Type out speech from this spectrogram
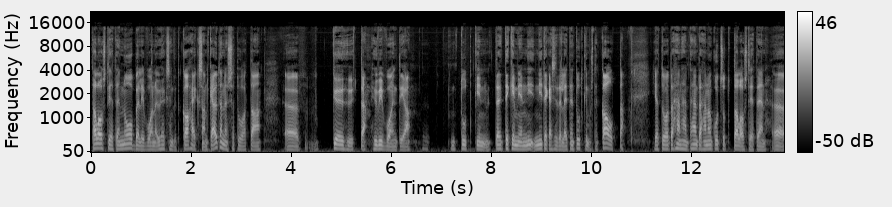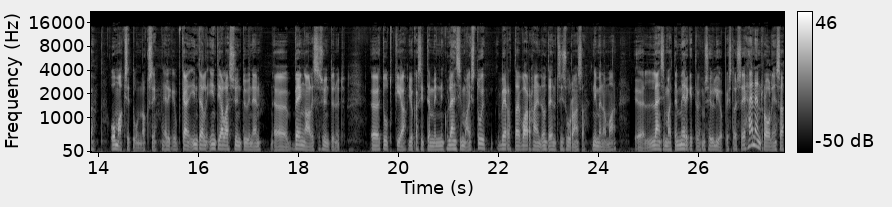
taloustieteen Nobelin vuonna 1998 käytännössä tuota, köyhyyttä, hyvinvointia tutkin, tekemien niitä käsitelleiden tutkimusten kautta. Ja tuota, hän, häntähän on kutsuttu taloustieteen ö, omaksi tunnoksi. Eli intialaissyntyinen, ö, Bengaalissa syntynyt tutkija, joka sitten niin kuin länsimaistui verrattain varhain, on tehnyt siis uransa nimenomaan länsimaiden merkittävimmissä yliopistoissa. Ja hänen roolinsa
